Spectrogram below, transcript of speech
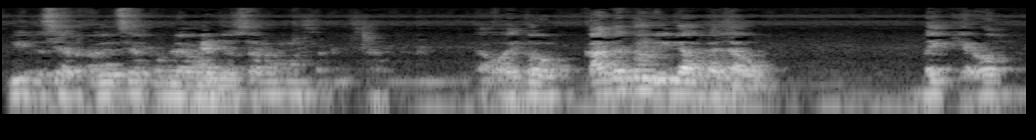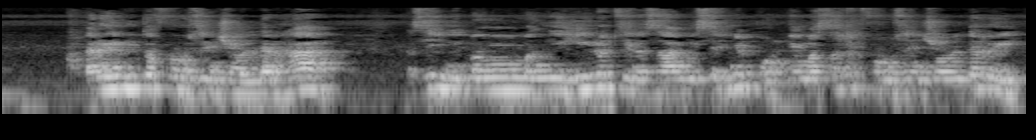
dito sir, ano sir problema Ito niyo? sa masakit siya. Ako, ito, kada daw igagalaw, may kirot. Pero hindi to frozen shoulder, ha? Kasi yung ibang manghihilot, sinasabi sa inyo, porque masakit frozen shoulder, eh.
